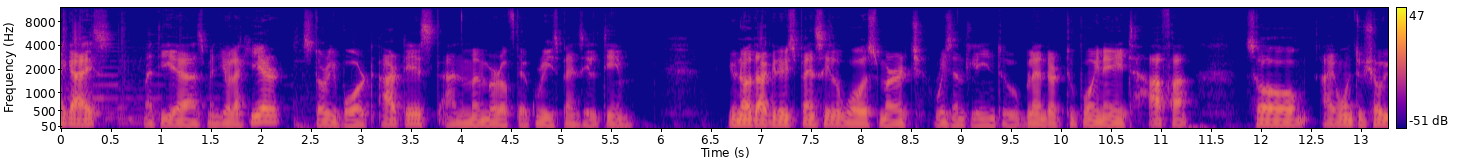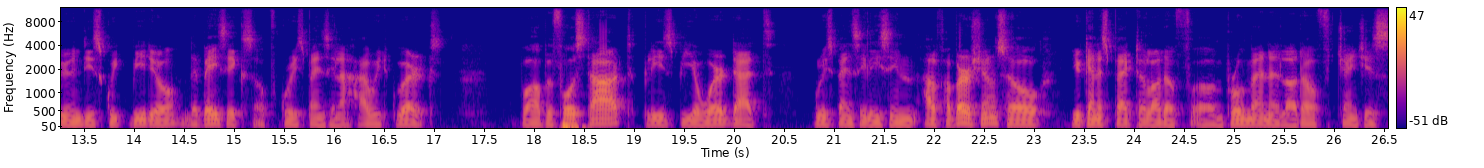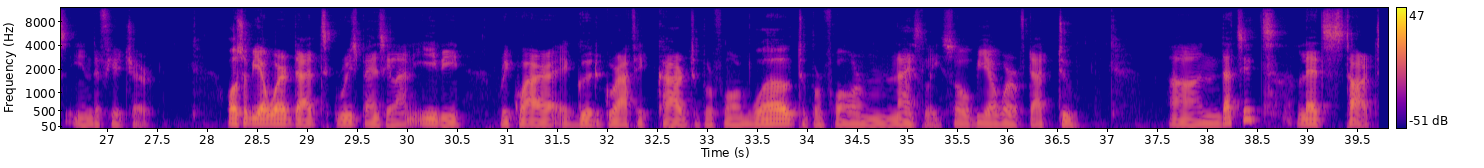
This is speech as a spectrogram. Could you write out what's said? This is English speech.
Hi guys, Matias Mendiola here, storyboard artist and member of the Grease Pencil team. You know that Grease Pencil was merged recently into Blender 2.8 Alpha, so I want to show you in this quick video the basics of Grease Pencil and how it works. But before start, please be aware that Grease Pencil is in alpha version, so you can expect a lot of uh, improvement, a lot of changes in the future. Also be aware that Grease Pencil and Eevee require a good graphic card to perform well, to perform nicely, so be aware of that too. And that's it, let's start.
